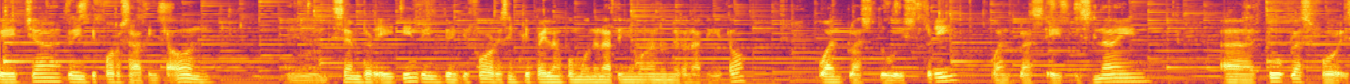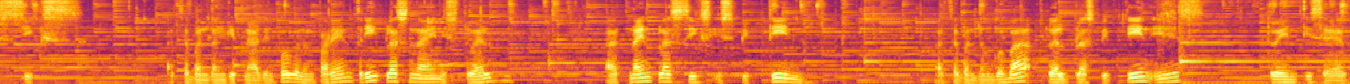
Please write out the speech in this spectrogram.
pecha, 24 sa ating taon. Ayan, December 18, 2024. Simplify lang po muna natin yung mga numero natin ito. 1 plus 2 is 3. 1 plus 8 is 9. Uh, 2 plus 4 is 6. At sa bandang gitna din po, ganun pa rin. 3 plus 9 is 12. At 9 plus 6 is 15. At sa bandang baba, 12 plus 15 is 27.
